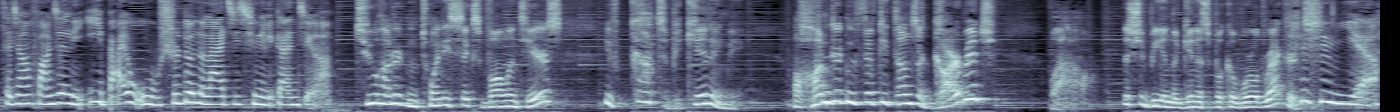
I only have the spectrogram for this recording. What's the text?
才将房间里一百五十吨的垃圾清理干净啊！！Two hundred and twenty-six volunteers? You've got to be kidding me. A hundred and fifty tons of garbage? Wow. This should be in the Guinness Book of World Records. Yeah，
